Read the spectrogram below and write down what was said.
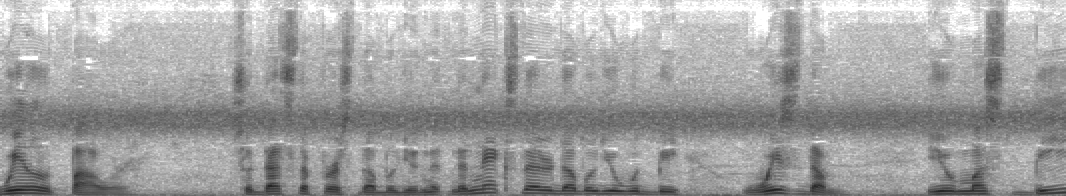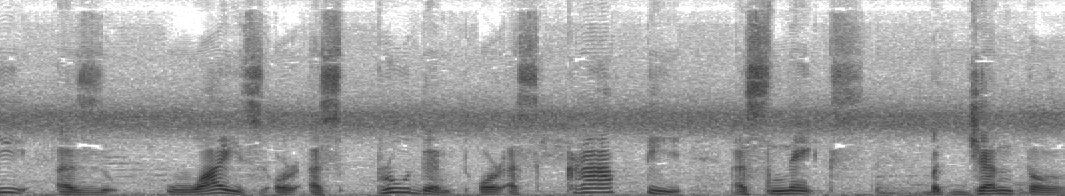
willpower. So that's the first W. The next letter W would be wisdom. You must be as wise or as prudent or as crafty as snakes, but gentle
